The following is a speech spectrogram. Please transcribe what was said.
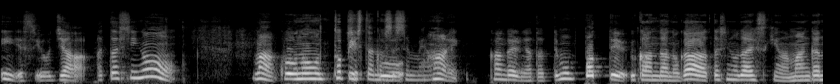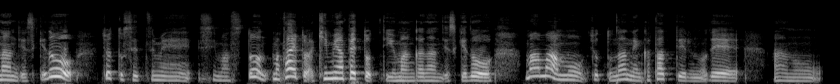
いいですよ。じゃあ、私の、まあ、このトピシスターのおすすめははい、考えるにあたって、もうポッて浮かんだのが、私の大好きな漫画なんですけど、ちょっと説明しますと、まあ、タイトルは君はペットっていう漫画なんですけど、まあまあもうちょっと何年か経っているので、あの、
